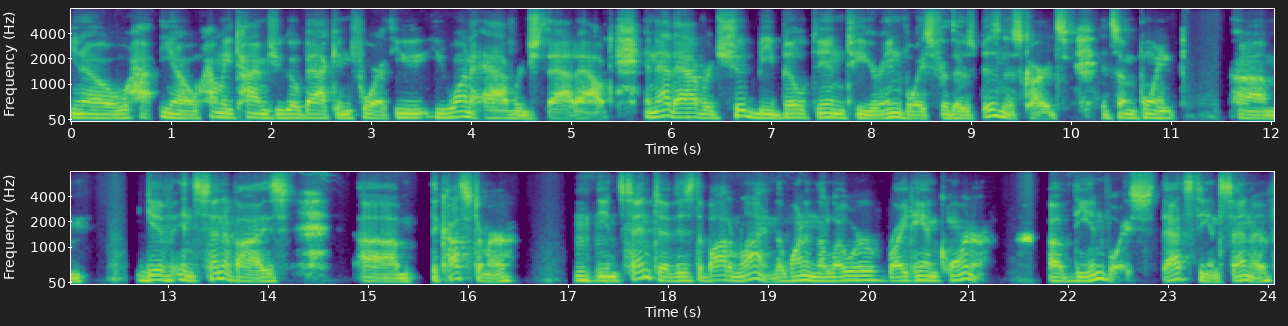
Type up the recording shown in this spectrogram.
you know, how, you know how many times you go back and forth. You you want to average that out, and that average should be built into your invoice for those business cards at some point. Um, give incentivize um, the customer Mm-hmm. The incentive is the bottom line, the one in the lower right hand corner of the invoice. That's the incentive.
